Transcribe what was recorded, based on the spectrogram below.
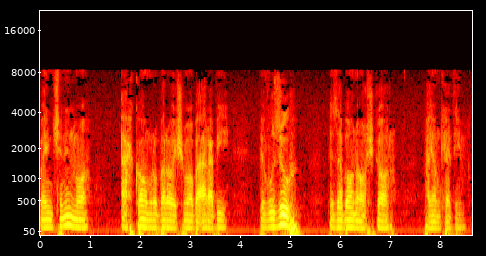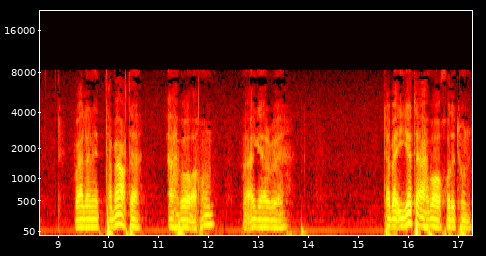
و این چنین ما احکام رو برای شما به عربی به وضوح به زبان آشکار بیان کردیم. ولن تبعت احواهم و اگر به تبعیت احوا خودتون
